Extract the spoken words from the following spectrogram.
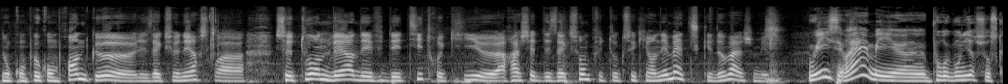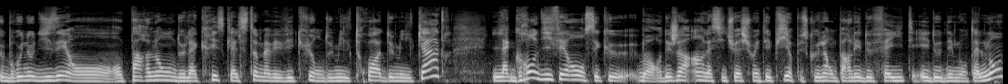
Donc, on peut comprendre que les actionnaires soient, se tournent vers des, des titres qui euh, rachètent des actions plutôt que ceux qui en émettent, ce qui est dommage. Mais bon. Oui, c'est vrai, mais euh, pour rebondir sur ce que Bruno disait en, en parlant de la crise qu'Alstom avait vécue en 2003-2004, la grande différence, c'est que, bon, déjà, un, la situation était pire, puisque là, on parlait de faillite et de démantèlement,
